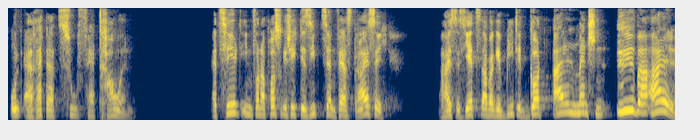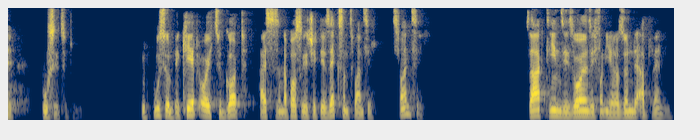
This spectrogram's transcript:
und Erretter zu vertrauen. Erzählt ihnen von Apostelgeschichte 17, Vers 30. Da heißt es, jetzt aber gebietet Gott allen Menschen überall Buße zu tun. Tut Buße und bekehrt euch zu Gott, heißt es in Apostelgeschichte 26, 20. Sagt ihnen, sie sollen sich von ihrer Sünde abwenden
